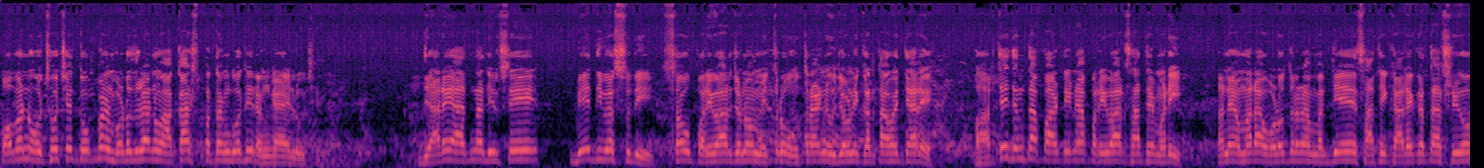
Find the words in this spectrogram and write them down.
પવન ઓછો છે તો પણ વડોદરાનું આકાશ પતંગોથી રંગાયેલું છે જ્યારે આજના દિવસે બે દિવસ સુધી સૌ પરિવારજનો, મિત્રો ઉત્તરાયણની ઉજવણી કરતા હોય ત્યારે ભારતીય જનતા પાર્ટીના પરિવાર સાથે મળી અને અમારા વડોદરાના મધ્યે સાથી કાર્યકર્તાશ્રીઓ,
